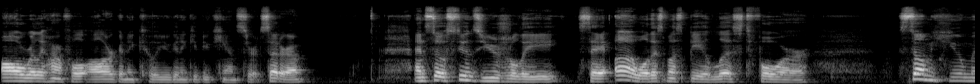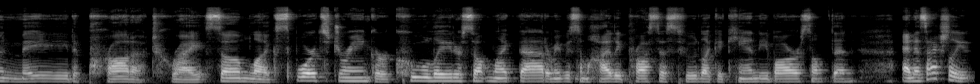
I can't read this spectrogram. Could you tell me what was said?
all really harmful, all are going to kill you, going to give you cancer, etc. And so students usually say, "Oh, well this must be a list for some human made product, right? Some like sports drink or Kool Aid or something like that, or maybe some highly processed food like a candy bar or something. And it's actually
